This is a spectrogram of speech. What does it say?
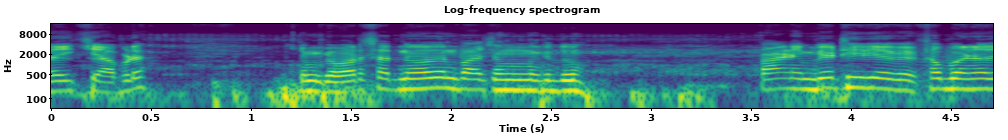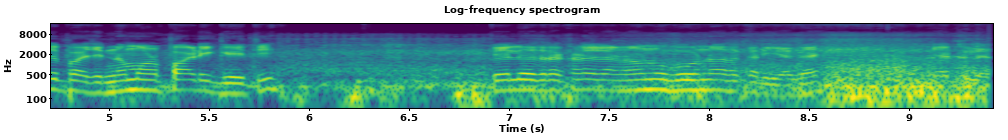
રાખી આપણે. કેમ કે વરસાદનું હતો ને પાછું, મેં કીધું, પાણી બેઠી રહી કે ખબર નથી પાછી, નમણ પાડી ગઈ હતી. પહેલો તરફ ખડેલાનો અનુભવ ન કરી શકાય. એટલે.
